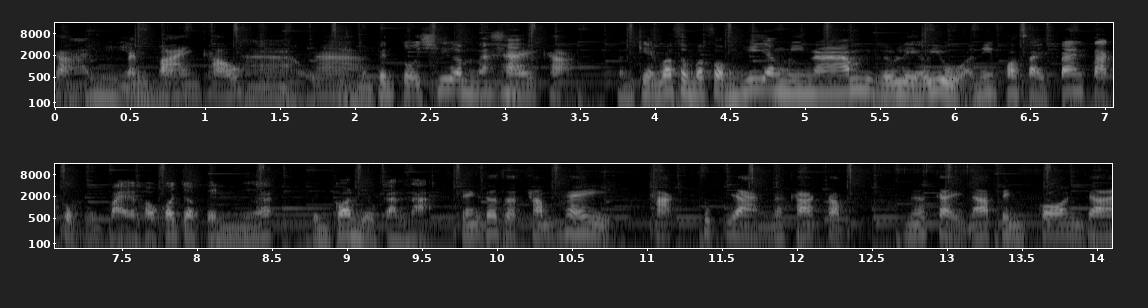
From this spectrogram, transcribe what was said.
ค่ะอ่าเนียนเป็นปลายของเขา อ่าโอเคอ่ามันเป็นตัวเชื่อมนะฮะใช่ค่ะ สังเกตว่าส่วนผสมที่ยังมีน้ำเหลวๆอยู่ อันนี้พอใส่แป้งตากบลงไปเขาก็จะเป็นเนื้อเป็นก้อนเดียวกันละ ฉันก็จะทำให้ผักทุกอย่างนะคะ กับเนื้อไก่นะเป็นก้อนได้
